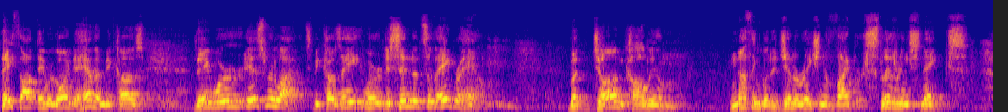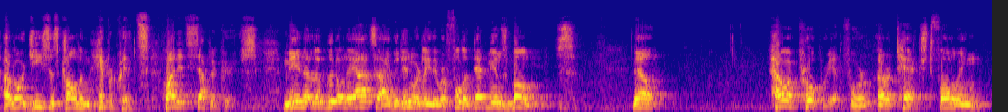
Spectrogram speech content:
They thought they were going to heaven because they were Israelites, because they were descendants of Abraham. But John called them nothing but a generation of vipers, slithering snakes. Our Lord Jesus called them hypocrites, whited sepulchres men that looked good on the outside, but inwardly they were full of dead men's bones. Now, how appropriate for our text following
